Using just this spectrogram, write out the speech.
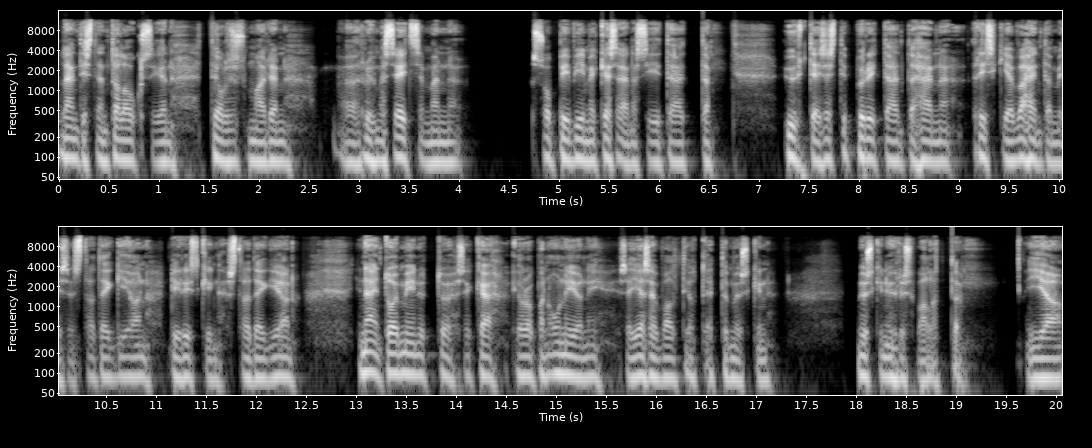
läntisten talouksien teollisuusmaiden ryhmä seitsemän sopi viime kesänä siitä, että yhteisesti pyritään tähän riskien vähentämisen strategiaan, de-risking strategiaan. Ja näin toimii nyt sekä Euroopan unioni, sen jäsenvaltiot, että myöskin, myöskin Yhdysvallat. Ja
